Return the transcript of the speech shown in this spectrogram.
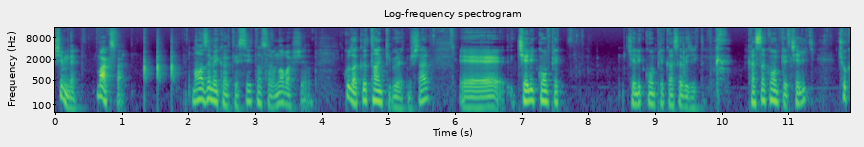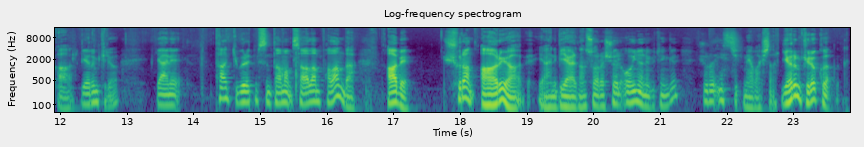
Şimdi Maxwell. Malzeme kalitesi tasarımla başlayalım. Kulaklığı tank gibi üretmişler. Ee, çelik komple çelik komplikasya diyecektim. Kasa komple çelik. Çok ağır. Yarım kilo. Yani tank gibi üretmişsin tamam sağlam falan da abi şuran ağrıyor abi. Yani bir yerden sonra şöyle oynanıyor bütün gün. Şurada iz çıkmaya başlar. Yarım kilo kulaklık.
